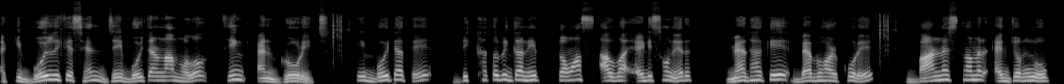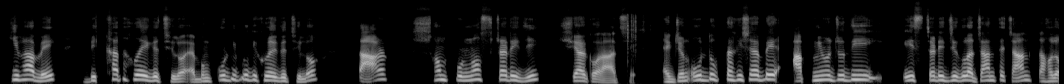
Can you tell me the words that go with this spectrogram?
একটি বই লিখেছেন যে বইটার নাম হলো থিঙ্ক অ্যান্ড গ্রো রিচ এই বইটাতে বিখ্যাত বিজ্ঞানী টমাস আলভা এডিসনের মেধাকে ব্যবহার করে বার্নেস নামের একজন লোক কীভাবে বিখ্যাত হয়ে গেছিল এবং কোটিপতি হয়ে গেছিল তার সম্পূর্ণ স্ট্র্যাটেজি শেয়ার করা আছে। একজন উদ্যোক্তা হিসাবে আপনিও যদি এই স্ট্র্যাটেজিগুলো জানতে চান, তাহলে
